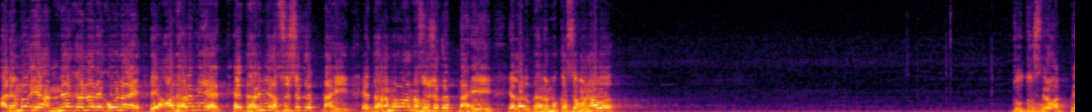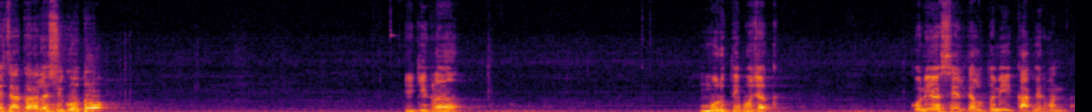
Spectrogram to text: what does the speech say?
आणि मग हे अन्याय करणारे कोण आहे? हे अधर्मी आहेत. हे धर्मी असू शकत नाही. हे धर्मवान असू शकत नाही. याला धर्म कसं म्हणावं? जो दुसरा अत्याचार करायला शिकवतो एकीकडं मूर्तीपूजक कोणी असेल त्याला तुम्ही काफीर म्हणता.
